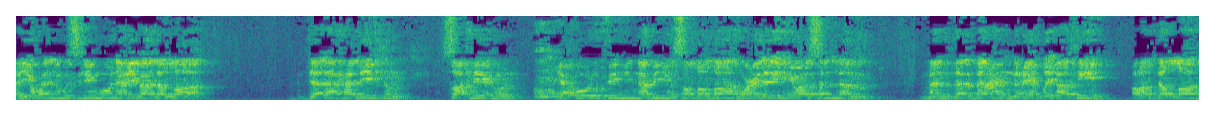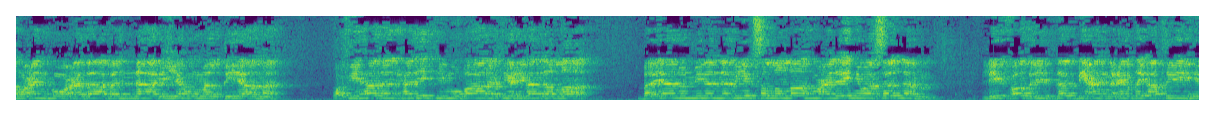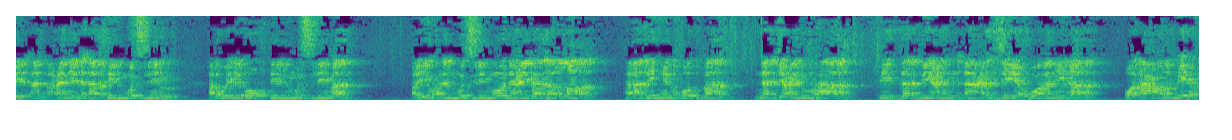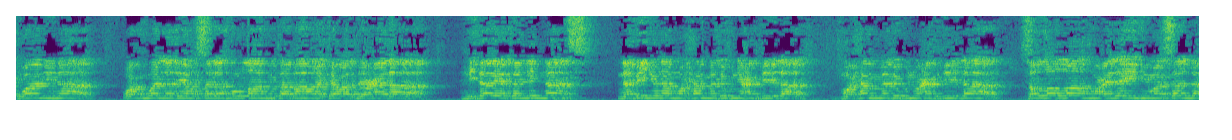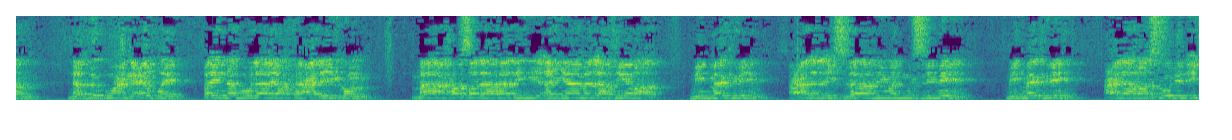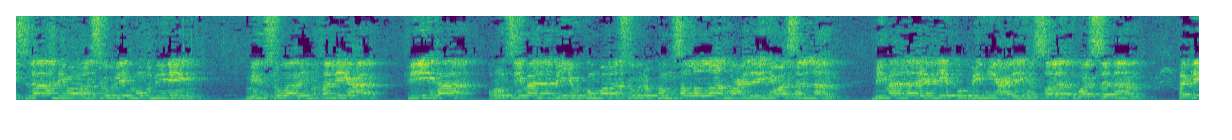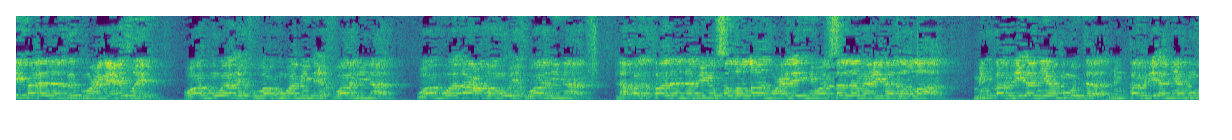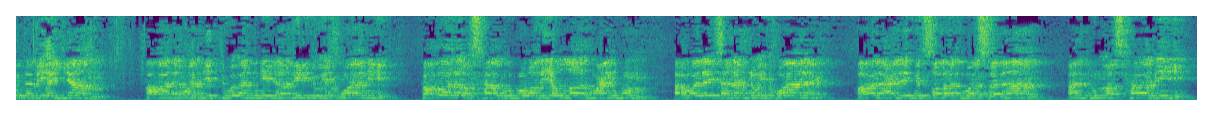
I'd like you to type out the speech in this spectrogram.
أيها المسلمون عباد الله جاء حديث صحيح يقول فيه النبي صلى الله عليه وسلم من ذب عن عرض أخيه رد الله عنه عذاب النار يوم القيامة. وفي هذا الحديث المبارك عباد الله بيان من النبي صلى الله عليه وسلم لفضل الذب عن عرض أخيه عن الأخ المسلم أو الأخت المسلمة. أيها المسلمون عباد الله هذه الخطبة نجعلها في الذب عن أعز إخواننا وأعظم إخواننا وهو الذي أرسله الله تبارك وتعالى. هداية للناس نبينا محمد بن عبد الله محمد بن عبد الله صلى الله عليه وسلم نذب عن عرضه فإنه لا يخفى عليكم. ما حصل هذه الأيام الأخيرة من مكر على الإسلام والمسلمين من مكر على رسول الإسلام ورسول المؤمنين من صور خليعة فيها رسم نبيكم ورسولكم صلى الله عليه وسلم. بما لا يليق به عليه الصلاة والسلام. فكيف لا نذب عن عرضه وهو وهو من إخواننا. وهو أعظم إخواننا. لقد قال النبي صلى الله عليه وسلم عباد الله من قبل أن يموت من قبل أن يموت بأيام قال وددت أني لقيت إخواني. فقال أصحابه رضي الله عنهم أوليس نحن إخوانك؟ قال عليه الصلاة والسلام أنتم أصحابي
